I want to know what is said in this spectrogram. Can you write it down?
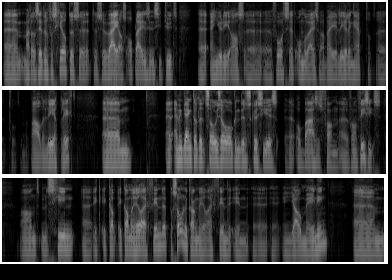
Ehm, maar er zit een verschil tussen, tussen wij als opleidingsinstituut en jullie als voortgezet onderwijs, waarbij je leerlingen hebt tot, tot een bepaalde leerplicht. Ehm, en, en ik denk dat het sowieso ook een discussie is op basis van, van visies. Want misschien, eh, ik, ik, kan, ik kan me heel erg vinden, persoonlijk kan ik me heel erg vinden in, eh, in jouw mening. Ehm,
